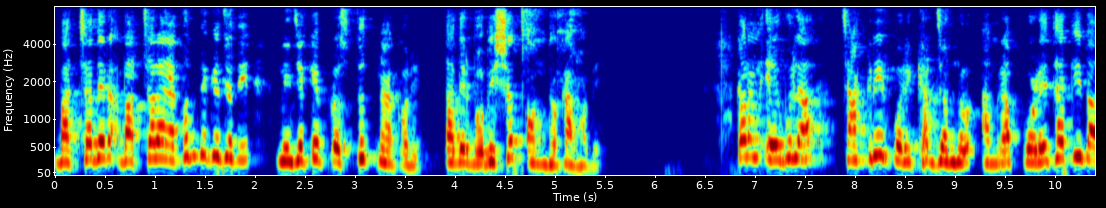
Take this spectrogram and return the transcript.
বাচ্চাদের, বাচ্চারা এখন থেকে যদি নিজেকে প্রস্তুত না করে, তাদের ভবিষ্যৎ অন্ধকার হবে। কারণ এগুলা চাকরির পরীক্ষার জন্য আমরা পড়ে থাকি বা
